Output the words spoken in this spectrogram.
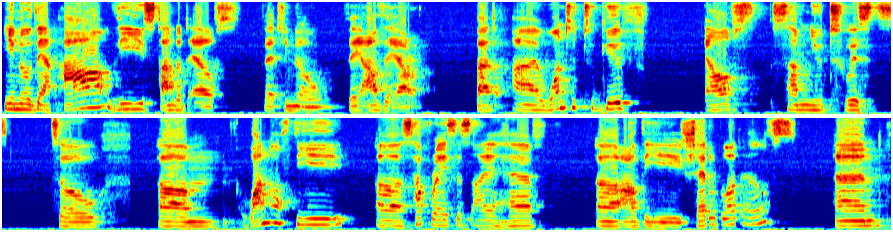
you know, there are the standard elves that you know they are there, but I wanted to give elves some new twists. So um, one of the uh, sub races I have uh, are the Shadow Blood Elves, and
